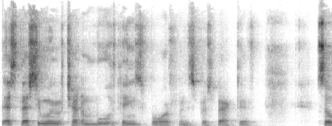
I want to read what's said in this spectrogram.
especially when we're trying to move things forward from this perspective. So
